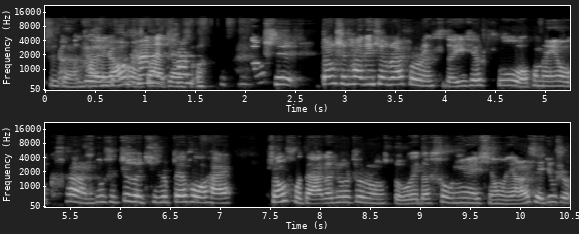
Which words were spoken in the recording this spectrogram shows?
是的，对，然后他的他 当时当时他的一些 reference 的一些书，我后面也有看，就是这个其实背后还挺复杂的，就是这种所谓的受虐行为，而且就是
